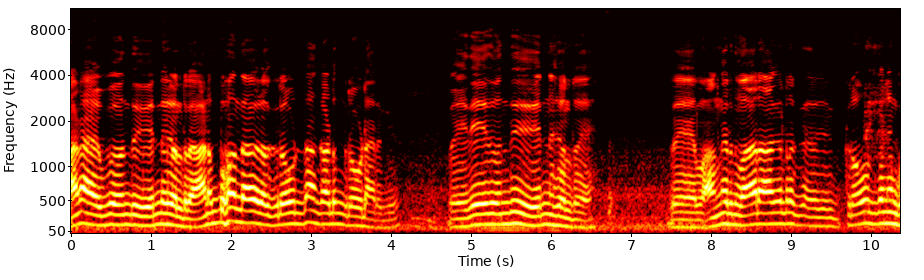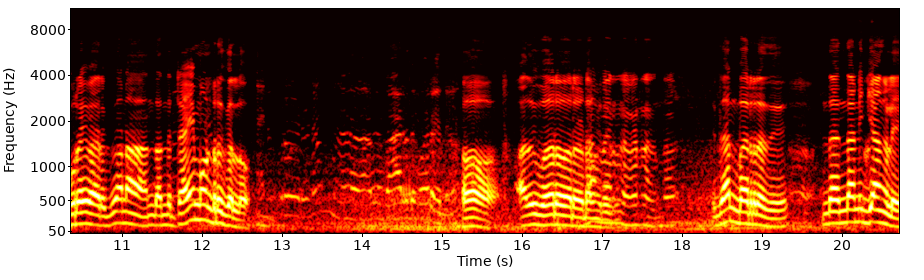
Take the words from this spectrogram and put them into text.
ஆனால் இப்போ வந்து என்ன சொல்கிற அனுபவம் தான் க்ரௌட் தான் கடும் க்ரௌடாக இருக்குது இப்போ இதே இது வந்து என்ன சொல்கிற இப்போ அங்கேருந்து வார ஆகிற க்ரௌட் கொஞ்சம் குறைவாக இருக்குது ஆனால் அந்த அந்த டைம் ஒன்று இருக்குல்லோ. ஓ அது வேற வேற இடம் இருக்கு. வர்ற வர்றது இந்த இதான் வர்றது. இந்த இந்த நிற்காங்களே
